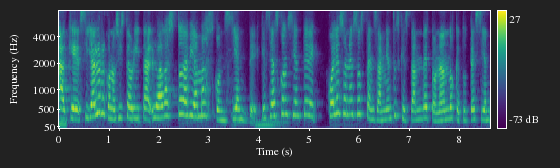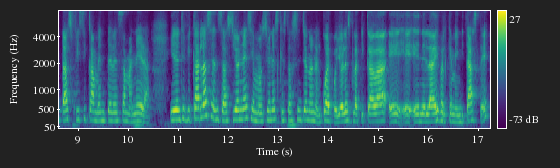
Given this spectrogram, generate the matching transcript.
a que si ya lo reconociste ahorita, lo hagas todavía más consciente, que seas consciente de ¿Cuáles son esos pensamientos que están detonando que tú te sientas físicamente de esa manera? Identificar las sensaciones y emociones que estás sintiendo en el cuerpo. Yo les platicaba eh, eh, en el live al que me invitaste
